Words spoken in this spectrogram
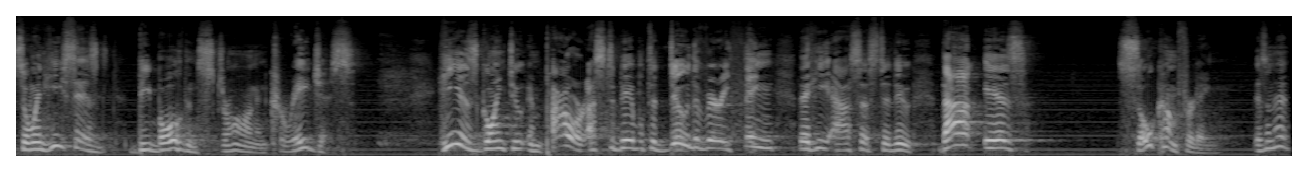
So when he says, be bold and strong and courageous, he is going to empower us to be able to do the very thing that he asks us to do. That is so comforting, isn't it?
